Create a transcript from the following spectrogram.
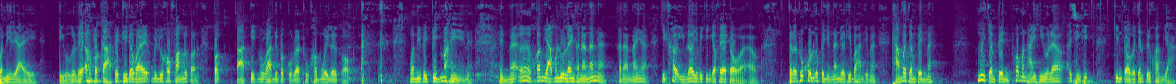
วันนี้ยายติ๋วก็เลยเอาประกาศไปติดเอาไว้ ไม่รู้เขาฟังหรือเปล่านะประกาศติดเมื่อวานนี่ปรากฏว่าถูกขโมยเลิกออก วันนี้ไปปิดใหม่เนี่ย เห็นไหมเออความอยากมันรุนแรงขนาดนั้นน่ะ ขนาดไหนอะกินข้าวอิ่มแล้วอย่าไปกินกาแฟต่ออะเอาแต่เราทุกคนก็เป็นอย่างนั้นอยู่ที่บ้านใช่ไหมถามว่าจำเป็นไหมไม่จำเป็น เพราะมันหายหิวแล้วไอ้สิ่งที่กินต่อไปจะนั้นเป็นความอยาก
